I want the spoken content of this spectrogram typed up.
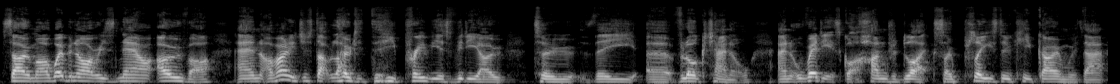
So my webinar is now over and I've only just uploaded the previous video to the uh, vlog channel and already it's got 100 likes so please do keep going with that.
